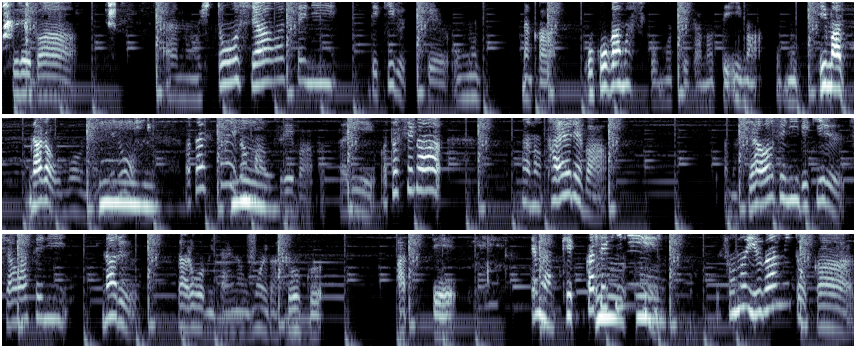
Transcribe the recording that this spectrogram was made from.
すればあの人を幸せにできるって思っなんかおこがましく思ってたのって今今なら思うんだけど、うん、私さえ我慢すればだったり、うん、私があの耐えればあの幸せにできる幸せになるだろうみたいな思いがすごくあって。でも結果的にその歪みとか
